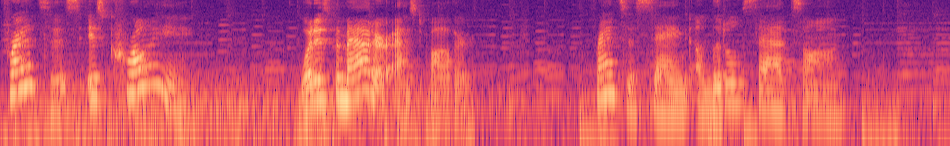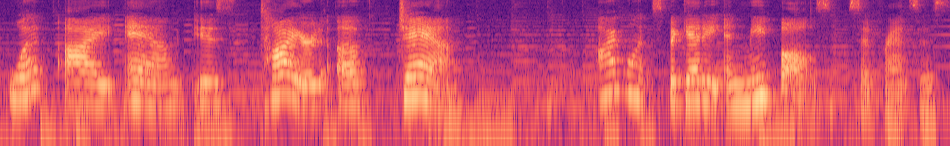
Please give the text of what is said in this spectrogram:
Frances is crying. What is the matter? asked Father. Frances sang a little sad song. What I am is tired of jam. I want spaghetti and meatballs, said Frances.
